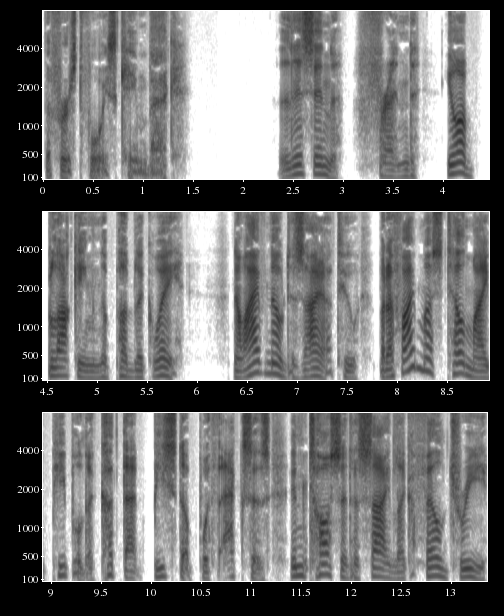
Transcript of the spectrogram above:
the first voice came back. Listen, friend, you're blocking the public way. Now, I've no desire to, but if I must tell my people to cut that beast up with axes and toss it aside like a felled tree,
